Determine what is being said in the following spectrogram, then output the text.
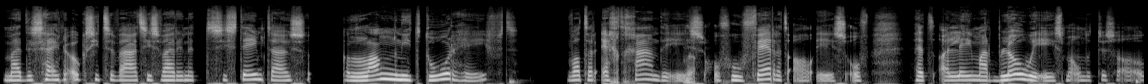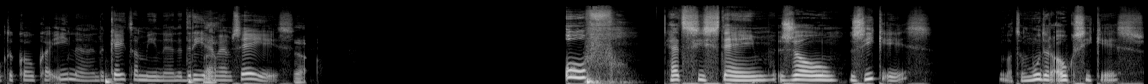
Maar er zijn ook situaties waarin het systeem thuis lang niet doorheeft wat er echt gaande is. Of hoe ver het al is. Of het alleen maar blowen is, maar ondertussen al ook de cocaïne en de ketamine en de 3-MMC is. Ja. Of het systeem zo ziek is, omdat de moeder ook ziek is,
